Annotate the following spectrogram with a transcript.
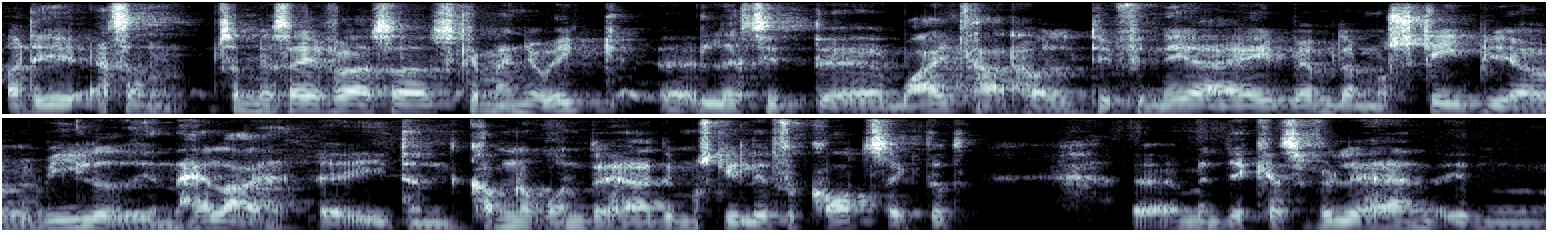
og det, altså, som jeg sagde før, så skal man jo ikke øh, lade sit uh, wildcard-hold definere af, hvem der måske bliver hvilet i en halvleg uh, i den kommende runde her. Det er måske lidt for kortsigtet, uh, Øh, men det kan selvfølgelig have en,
